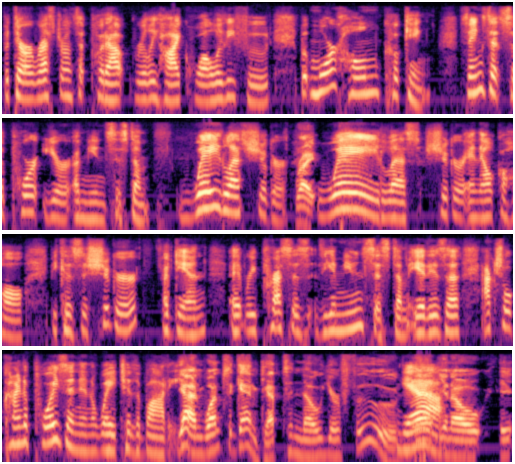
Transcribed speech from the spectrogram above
but there are restaurants that put out really high quality food but more home cooking things that support your immune system. Way less sugar. Right. Way less sugar and alcohol because the sugar again it represses the immune system. It is a actual kind of poison in a way to the body. Yeah and once again get to know your food. Yeah. And, you know I-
